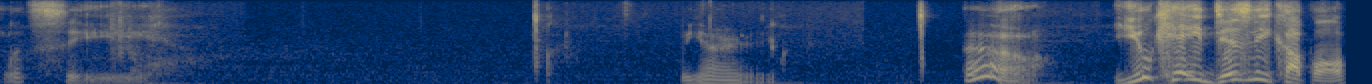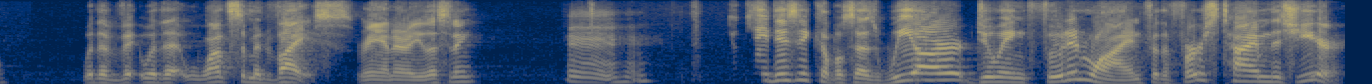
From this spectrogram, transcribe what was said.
let's see. We are. Oh, UK Disney couple with a with a wants some advice. Rhiannon, are you listening? mm-hmm. UK Disney couple says we are doing food and wine for the first time this year.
